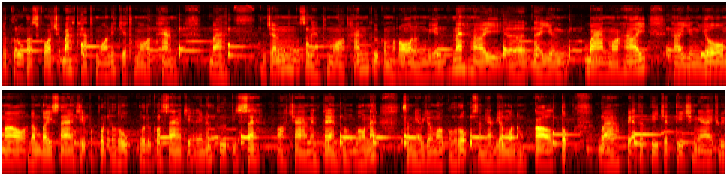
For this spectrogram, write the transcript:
លោកគ្រូគាត់ស្គាល់ច្បាស់ថាថ្មនេះជាថ្មអឋានបាទអញ្ចឹងសម្រាប់ថ្មអឋានគឺកម្រនឹងមានណាស់ហើយដែលយើងបានមកហើយហើយយើងយកមកដើម្បីសាងជាពុទ្ធរូបឬក៏សាងជាអីហ្នឹងគឺពិសេស អស្ចារ្យមែនតែនបងបងណាសម្រាប់យកមកគោរពសម្រាប់យកមកតម្កល់ទុកបាទពាក់ទៅទីចិត្តទីឆ្ងាយជួយ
